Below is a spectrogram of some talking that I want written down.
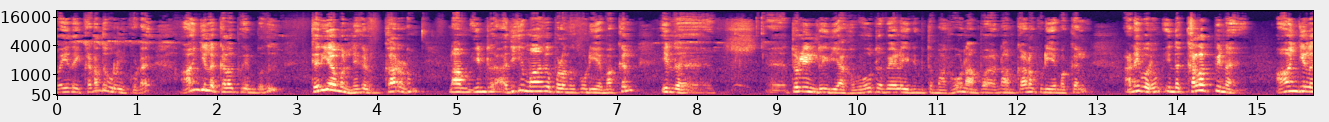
வயதை கடந்தவர்கள் கூட ஆங்கில கலப்பு என்பது தெரியாமல் நிகழும். காரணம் நாம் இன்று அதிகமாக புழங்கக்கூடிய மக்கள் இந்த தொழில் ரீதியாகவோ வேலை நிமித்தமாகவோ நாம் நாம் காணக்கூடிய மக்கள் அனைவரும் இந்த கலப்பின ஆங்கில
